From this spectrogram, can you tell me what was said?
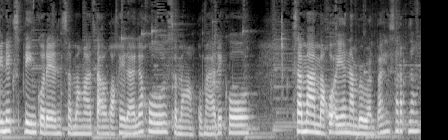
In-explain ko rin sa mga taong kakilala ko, sa mga kumare ko, sa mama ko, ayan, number one pa. Ay, sarap ng...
